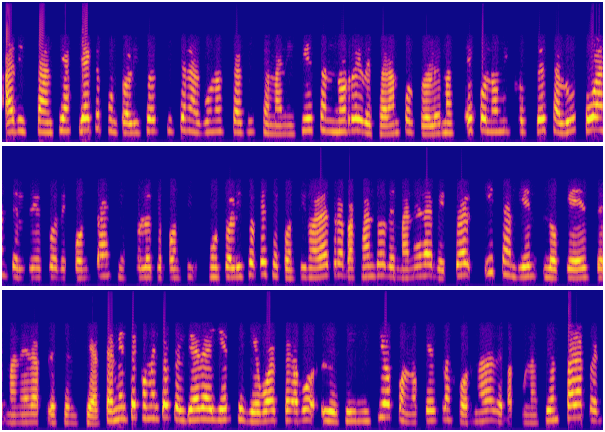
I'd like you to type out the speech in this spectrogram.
a distancia, ya que puntualizó existen algunos casos que manifiestan no regresarán por problemas económicos de salud o ante el riesgo de contagio, por lo que puntualizó que se continuará trabajando de manera virtual y también lo que es de manera presencial. También te comento que el día de ayer se llevó a cabo, se inició con lo que es la jornada de vacunación para personas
